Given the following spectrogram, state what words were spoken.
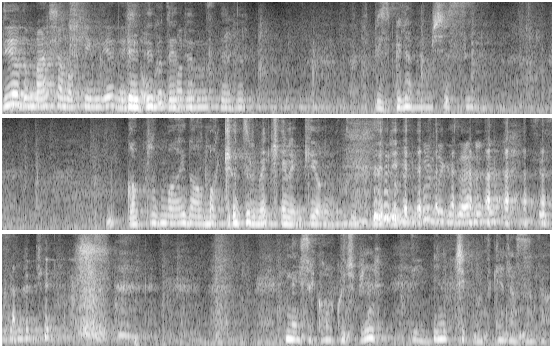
Diyordum ben şan okuyayım diye de işte Dedin, okutmadınız. dedin. Biz bilememişiz seni. Kaplumbağayı da almak götürmek gerekiyor. Burada güzel. Sessizlik. Neyse korkunç bir yer. İnip çıkmadık en azından.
